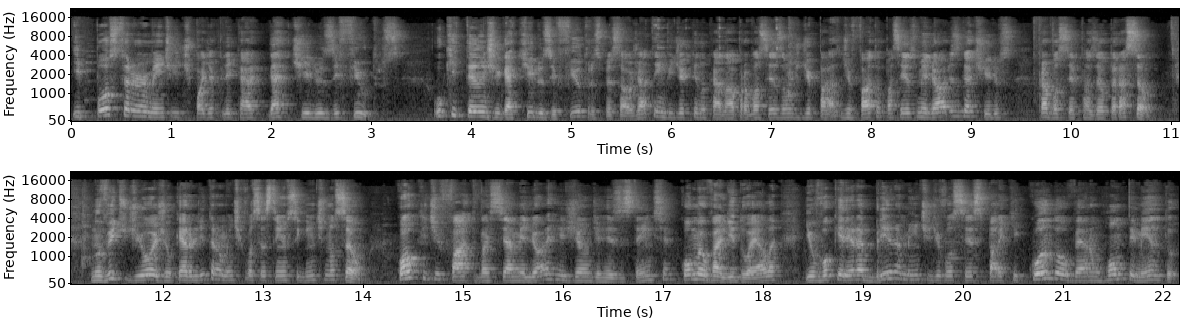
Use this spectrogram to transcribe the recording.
E posteriormente a gente pode aplicar gatilhos e filtros. O que tange gatilhos e filtros, pessoal, já tem vídeo aqui no canal para vocês onde de, de fato eu passei os melhores gatilhos para você fazer a operação. No vídeo de hoje eu quero literalmente que vocês tenham a seguinte noção qual que de fato vai ser a melhor região de resistência, como eu valido ela, e eu vou querer abrir a mente de vocês para que quando houver um rompimento,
